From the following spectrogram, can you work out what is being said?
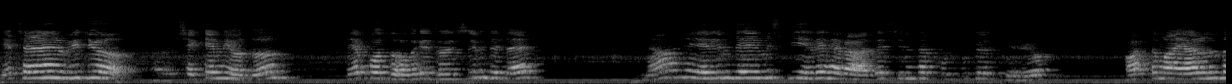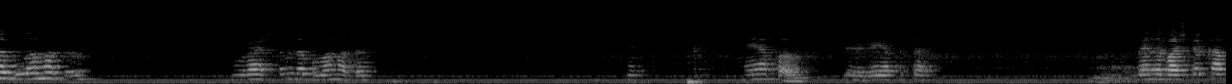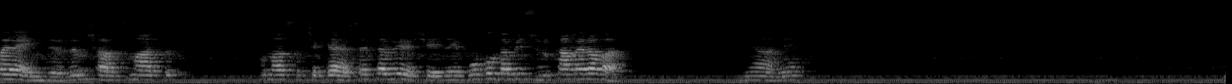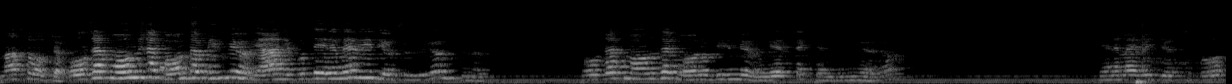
Geçen video e, çekemiyordum. Depo doluydu. Şimdi de Yani elim değmiş bir yere herhalde. Şimdi de puslu gösteriyor. Baktım ayarını da bulamadım. Uğraştım da bulamadım. İşte ne yapalım? Böyle yapacağız. Ben de başka kamera indirdim. Şansıma artık bu nasıl çekerse tabii şeyde Google'da bir sürü kamera var. Yani nasıl olacak? Olacak mı olmayacak mı onu da bilmiyorum. Yani bu deneme videosu biliyor musunuz? Olacak mı olmayacak mı onu bilmiyorum. Gerçekten bilmiyorum. Deneme videosu bu.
